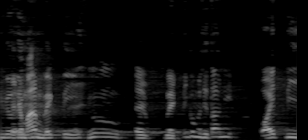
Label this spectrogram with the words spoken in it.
gua. Kayak kemarin black tea. Hmm, eh black tea gua masih tahu nih whitey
